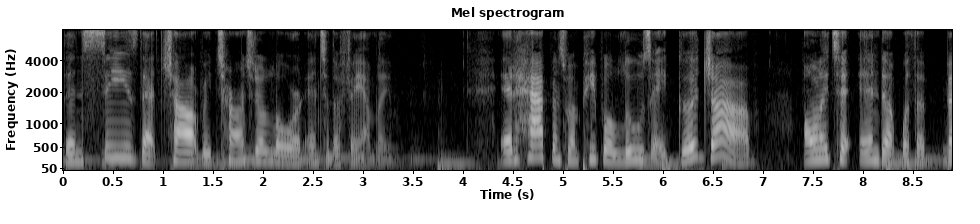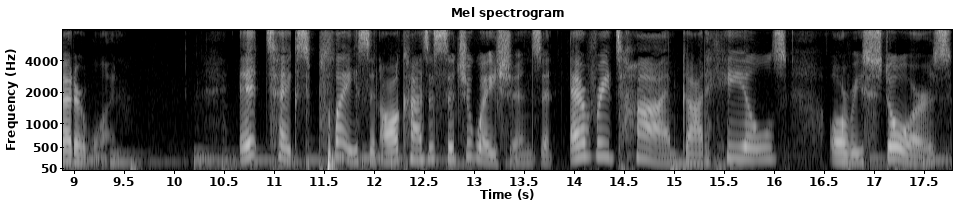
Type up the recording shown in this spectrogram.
then sees that child return to the Lord and to the family. It happens when people lose a good job only to end up with a better one. It takes place in all kinds of situations, and every time God heals or restores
